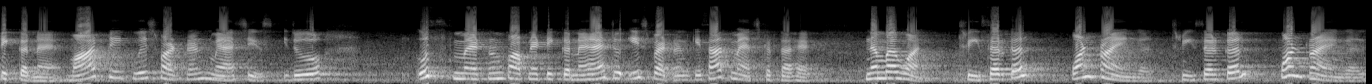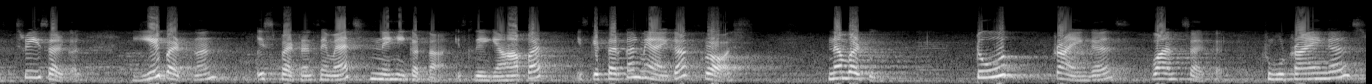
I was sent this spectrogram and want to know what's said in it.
टिक करना है। Mark tick which pattern matches जो उस पैटर्न को आपने टिक करना है, जो इस पैटर्न के साथ मैच करता है। Number one three circle one triangle three circle one triangle three circle ये पैटर्न इस पैटर्न से मैच नहीं करता। इसलिए यहाँ पर इसके सर्कल में आएगा cross number two two triangles one circle two triangles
